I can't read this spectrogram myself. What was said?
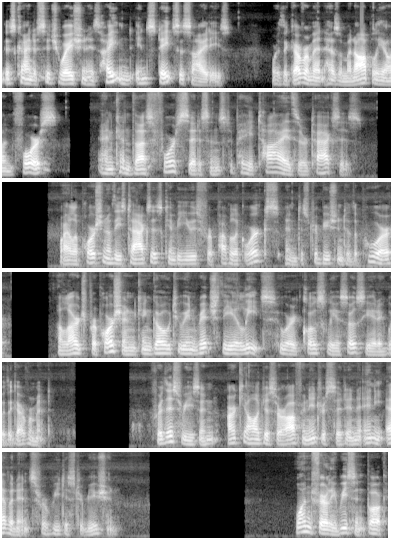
This kind of situation is heightened in state societies, where the government has a monopoly on force and can thus force citizens to pay tithes or taxes. While a portion of these taxes can be used for public works and distribution to the poor, a large proportion can go to enrich the elites who are closely associated with the government. For this reason, archaeologists are often interested in any evidence for redistribution. One fairly recent book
